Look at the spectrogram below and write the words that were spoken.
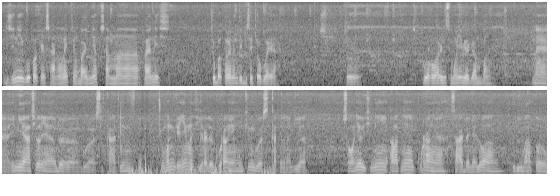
Di sini gue pakai sunlight yang banyak sama vanish. Coba kalian nanti bisa coba ya. Tuh. Gue keluarin semuanya biar gampang. Nah ini hasilnya udah gue sikatin. Cuman kayaknya masih rada kurang ya. Mungkin gue sikatin lagi ya soalnya di sini alatnya kurang ya seadanya doang jadi maklum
